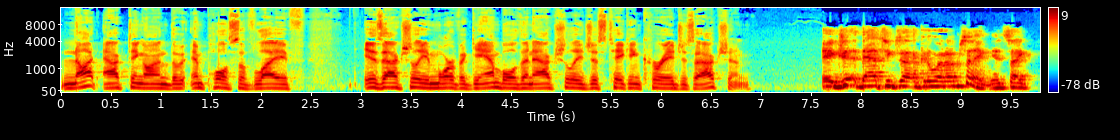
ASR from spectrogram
not acting on the impulse of life is actually more of a gamble than actually just taking courageous action. That's exactly what i'm saying. It's like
